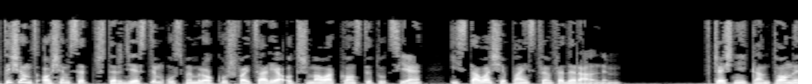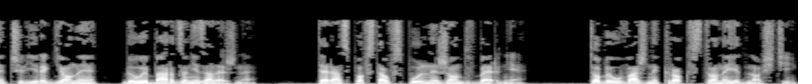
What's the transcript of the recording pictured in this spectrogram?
W 1848 roku Szwajcaria otrzymała konstytucję i stała się państwem federalnym. Wcześniej kantony, czyli regiony, były bardzo niezależne. Teraz powstał wspólny rząd w Bernie. To był ważny krok w stronę jedności.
